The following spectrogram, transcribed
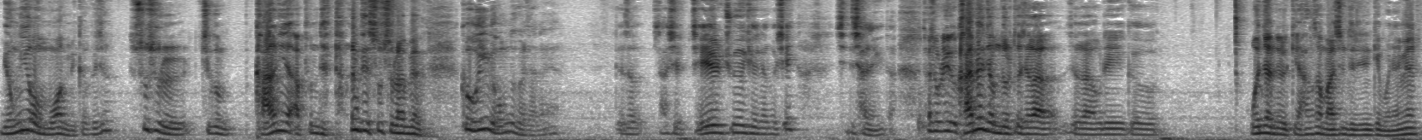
명의가 뭐합니까, 그죠? 수술을 지금 간이 아픈데 다른 데 수술하면 그 의미 없는 거잖아요. 그래서 사실 제일 중요시 여기는 것이 CT 촬영이다. 사실 우리 그 가맹점들도 제가 제가 우리 그 원장님들께 항상 말씀드리는 게 뭐냐면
